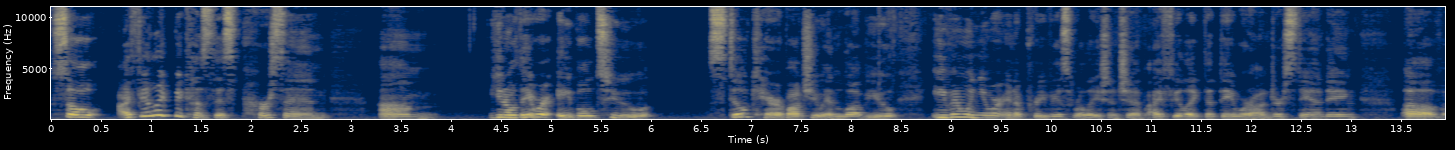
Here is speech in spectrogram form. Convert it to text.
So I feel like because this person, um, you know, they were able to still care about you and love you even when you were in a previous relationship. I feel like that they were understanding of,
